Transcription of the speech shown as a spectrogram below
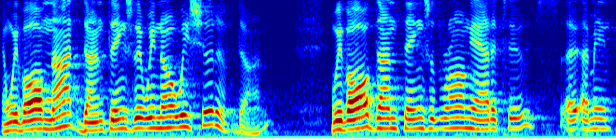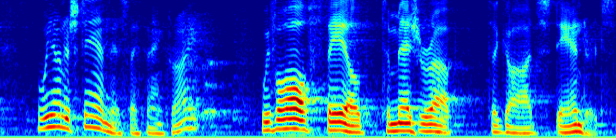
And we've all not done things that we know we should have done. We've all done things with wrong attitudes. I, I mean, we understand this, I think, right? We've all failed to measure up to God's standards.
